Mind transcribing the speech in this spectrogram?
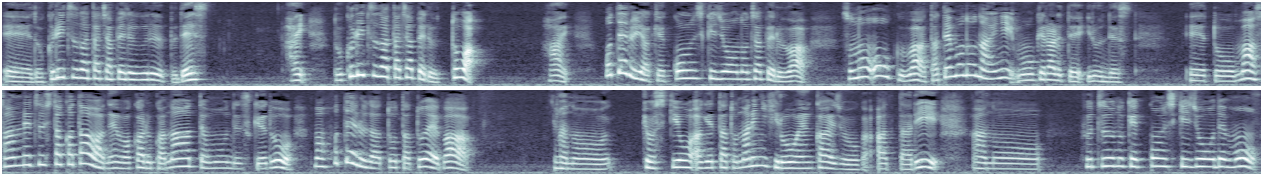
えー独立型チャペルグループです。はい、独立型チャペルとは、はい、ホテルや結婚式場のチャペルは、その多くは建物内に設けられているんです。えーとまあ、参列した方はね分かるかなって思うんですけど、まあ、ホテルだと例えばあの挙式を挙げた隣に披露宴会場があったりあの普通の結婚式場でも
